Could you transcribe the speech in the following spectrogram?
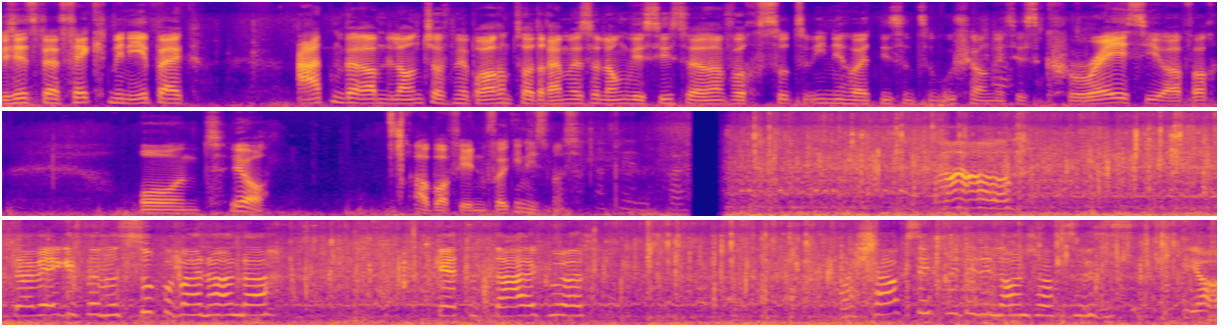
Bis jetzt perfekt mit dem E-Bike. Atemberaubende Landschaft. Wir brauchen zwar dreimal so lange wie es ist, weil es einfach so zum Innehalten ist und zum Ausschauen. Es ist crazy einfach. Und ja, aber auf jeden Fall genießen wir es. Auf jeden Fall. Der Weg ist dann super beieinander. Geht total gut. Man schaut sich bitte die Landschaft so. Ist, ja.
